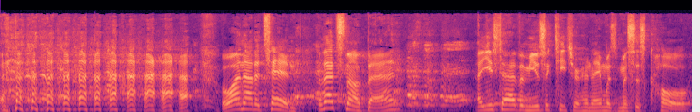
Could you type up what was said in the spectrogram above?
One out of ten. That's not bad. That's not bad. I used to have a music teacher, her name was Mrs. Cole,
